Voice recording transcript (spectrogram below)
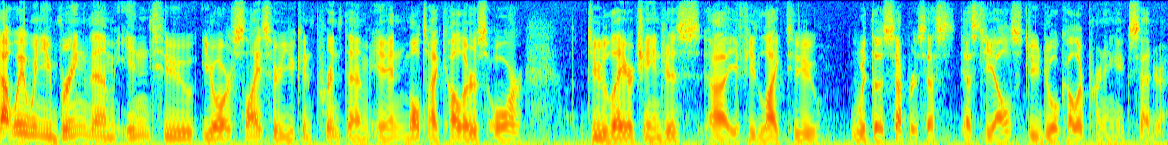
That way when you bring them into your slicer, you can print them in multicolors or do layer changes uh, if you'd like to with those separate STLs, do dual color printing, etc.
